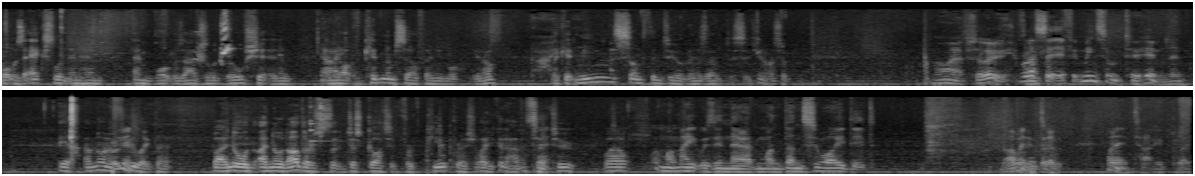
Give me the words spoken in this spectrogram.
what was excellent in him and what was absolute bullshit in him, and Aye. not kidding himself anymore. You know, like it means something to him. And it's a, it's a you know, it's a oh, absolutely. Well, that's it. If it means something to him, then Yeah, I've known a few like that. But I know I know others that just got it for peer pressure. Oh, you gotta have That's a it. tattoo. Well, my mate was in there having one done, so I did. I went Yeah, into but- went in tattoo place,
